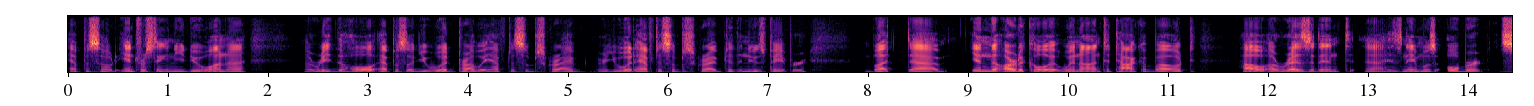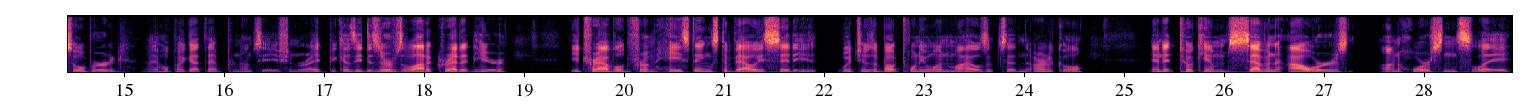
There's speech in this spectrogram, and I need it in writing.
episode interesting, and you do want to uh, read the whole episode, you would probably have to subscribe, or you would have to subscribe to the newspaper. But uh, in the article, it went on to talk about how a resident, uh, his name was Obert Soberg. I hope I got that pronunciation right because he deserves a lot of credit here. He traveled from Hastings to Valley City, which is about 21 miles, it said in the article, and it took him seven hours on horse and sleigh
